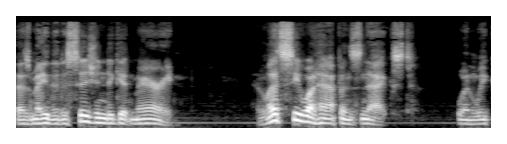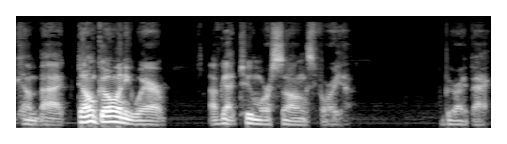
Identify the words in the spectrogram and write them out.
has made the decision to get married. And let's see what happens next when we come back. Don't go anywhere. I've got two more songs for you. I'll be right back.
